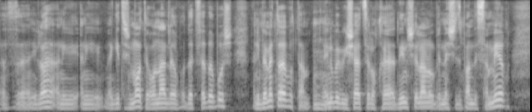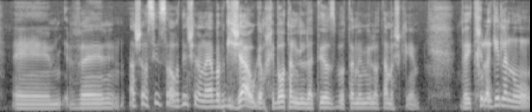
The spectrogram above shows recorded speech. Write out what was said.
אז אני לא, אני, אני אגיד את השמות, ירון אדלר ועודד פדרבוש, אני באמת אוהב אותם. Mhm. היינו בפגישה אצל עורכי הדין שלנו, בנשיץ בנדה סמיר, אה, ואשר אסיס, העורך דין שלנו, היה בפגישה, הוא גם חיבר אותנו לדעתי אז באותם ימים לאותם משקיעים. והתחילו להגיד לנו,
